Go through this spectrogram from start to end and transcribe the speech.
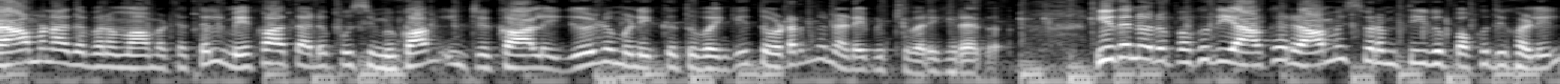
ராமநாதபுரம் மாவட்டத்தில் மெகா தடுப்பூசி முகாம் இன்று காலை ஏழு மணிக்கு துவங்கி தொடர்ந்து நடைபெற்று வருகிறது. இதன் ஒரு பகுதியாக ராமேஸ்வரம் தீவு பகுதிகளில்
